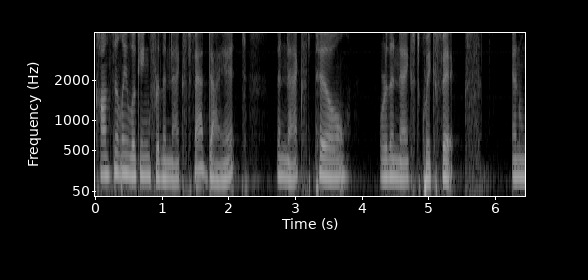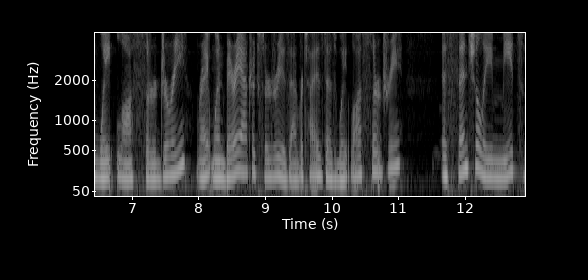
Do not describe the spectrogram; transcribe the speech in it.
constantly looking for the next fad diet, the next pill, or the next quick fix. And weight loss surgery, right? When bariatric surgery is advertised as weight loss surgery, essentially meets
